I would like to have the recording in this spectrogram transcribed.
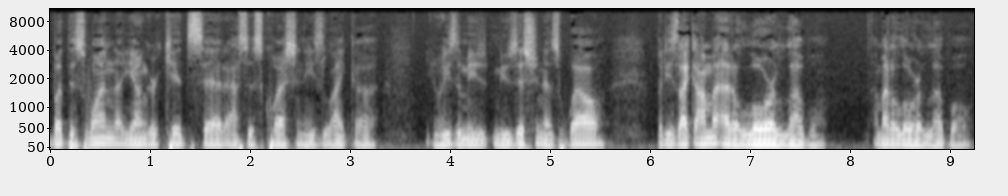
But this one uh, younger kid said, asked this question. He's like, uh, you know, he's a mu- musician as well, but he's like, I'm at a lower level. I'm at a lower level.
